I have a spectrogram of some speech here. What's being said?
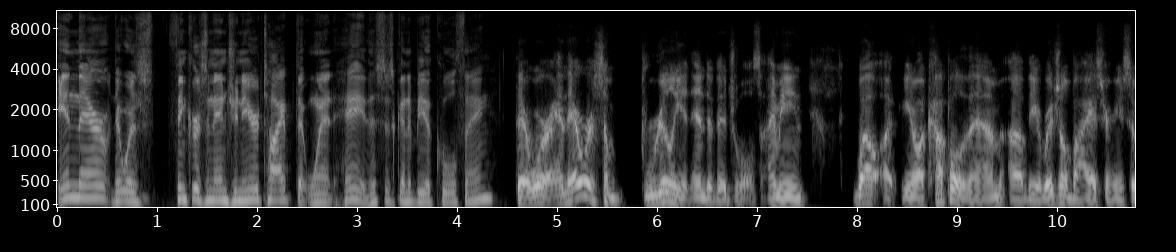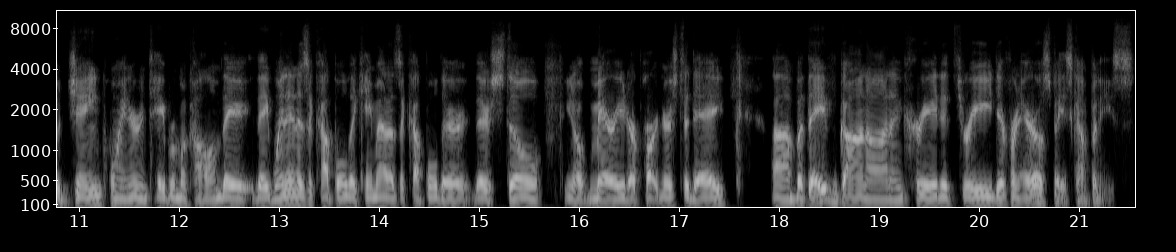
In there, there was thinkers and engineer type that went, "Hey, this is going to be a cool thing." There were, and there were some brilliant individuals. I mean, well, uh, you know, a couple of them of the original Biosphere. So Jane Poynter and Taber MacCallum, they they went in as a couple. They came out as a couple. They're they're still you know married or partners today. Um, but they've gone on and created three different aerospace companies.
